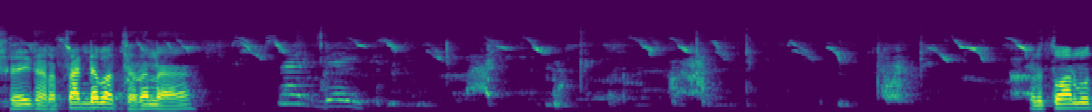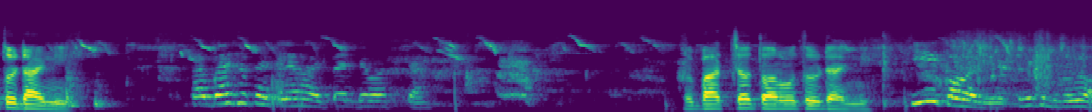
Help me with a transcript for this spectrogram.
সেই খারাপ চারটে বাচ্চা তাই না? তোর মতোই ডাইনি। সব থাকলে হয় চারটে বাচ্চা বাচ্চাও তোর মতোই ডাইনি কি করা তুমি কি ভালো?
